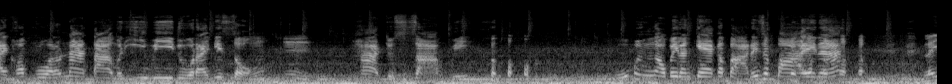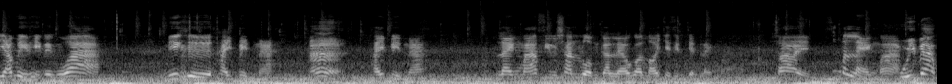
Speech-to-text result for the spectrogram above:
ล์ครอบครัวแล้วหน้าตาเหมือน EV ดูไร้พิษสงอืม5.3 วิโอ้มึงเอาไปรังแกกระบะได้สบายนะ และย้ำอีกทีหนึ่งว่า นี่คือไฮบริดนะอ่าไฮบริดนะ แรงม้าฟิวชั่นรวมกันแล้วก็ 177 แรงม้า ใช่ ซึ่งมันแรงมาก อุ้ยแบบ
